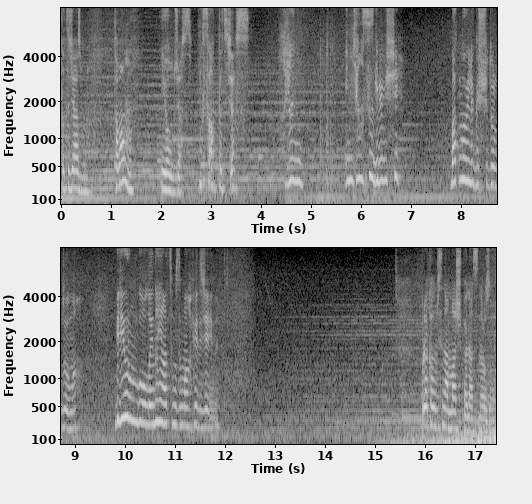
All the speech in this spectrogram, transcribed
Atlatacağız bunu. Tamam mı? İyi olacağız. Nasıl atlatacağız? Yani imkansız gibi bir şey. Bakma öyle güçlü durduğuma. Biliyorum bu olayın hayatımızı mahvedeceğini. Bırakalım Sinan'dan şüphelensinler o zaman.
